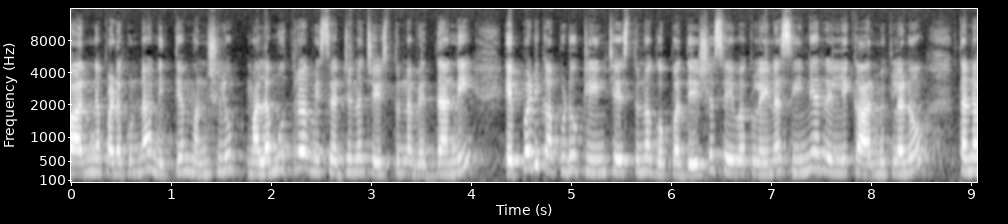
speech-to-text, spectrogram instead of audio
బారిన పడకుండా నిత్యం మనుషులు మలమూత్ర విసర్జన చేస్తున్న వ్యర్థాన్ని ఎప్పటికప్పుడు క్లీన్ చేస్తున్న గొప్ప దేశ సేవకులైన సీనియర్ రెల్లి కార్మికులను తన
